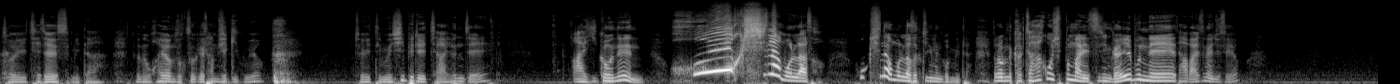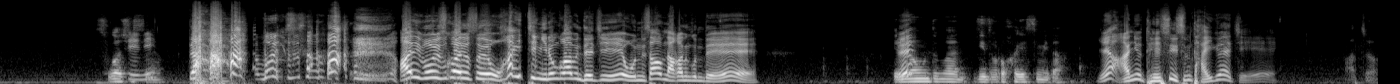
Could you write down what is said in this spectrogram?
저희 제자였습니다. 저는 화염 속 속의 삼식이고요. 저희 팀은 11일차 현재 아 이거는 혹시나 몰라서 혹시나 몰라서 찍는 겁니다. 여러분들 각자 하고 싶은 말 있으신가요? 1분 내에 다 말씀해 주세요. 수고하셨어요. 뭘 쓰나? 아니 뭘 수고하셨어요. 화이팅 이런 거 하면 되지. 오늘 싸움 나가는 건데. 예? 1라운드만 이기도록 하겠습니다. 예 아니요 될 수 있으면 다 이겨야지. 맞아.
